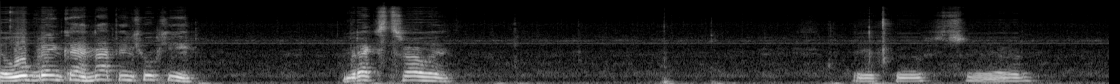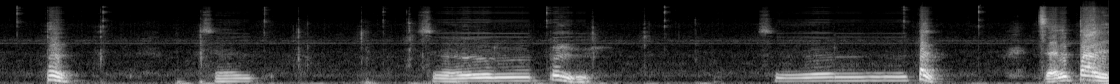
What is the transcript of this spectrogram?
Łuk w rękę, napięć łuki. Brak strzały. Wypuszczel. Pel. Cel. Cel. Pel. Cel. Pel. Cel. Pal.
